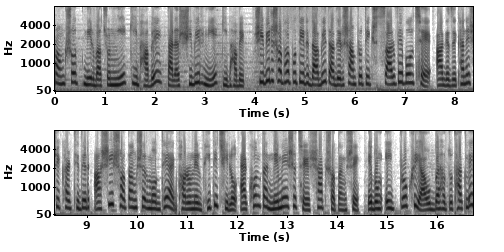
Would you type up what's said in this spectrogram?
সংসদ নির্বাচন নিয়ে কি ভাবে তারা শিবির নিয়ে কি ভাবে শিবির সভাপতির দাবি, তাদের সাম্প্রতিক সার্ভে বলছে, আগে যেখানে শিক্ষার্থীদের আশি শতাংশের মধ্যে এক ধরনের ভীতি ছিল, এখন তা নেমে এসেছে ষাট শতাংশে। এবং এই প্রক্রিয়া অব্যাহত থাকলে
